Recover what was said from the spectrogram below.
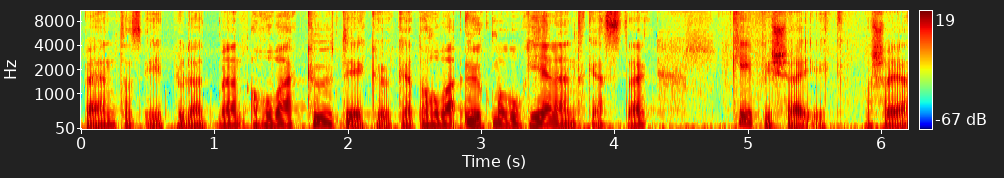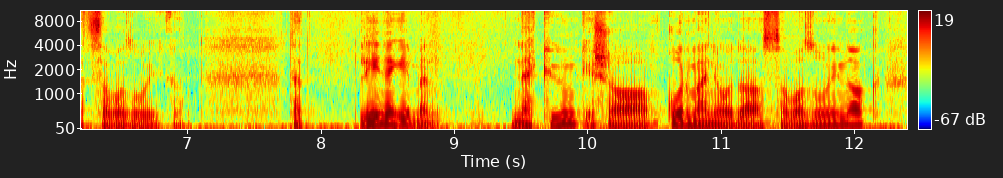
bent az épületben, ahová küldték őket, ahová ők maguk jelentkeztek, képviseljék a saját szavazóikat. Tehát lényegében nekünk és a kormányoldal szavazóinak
